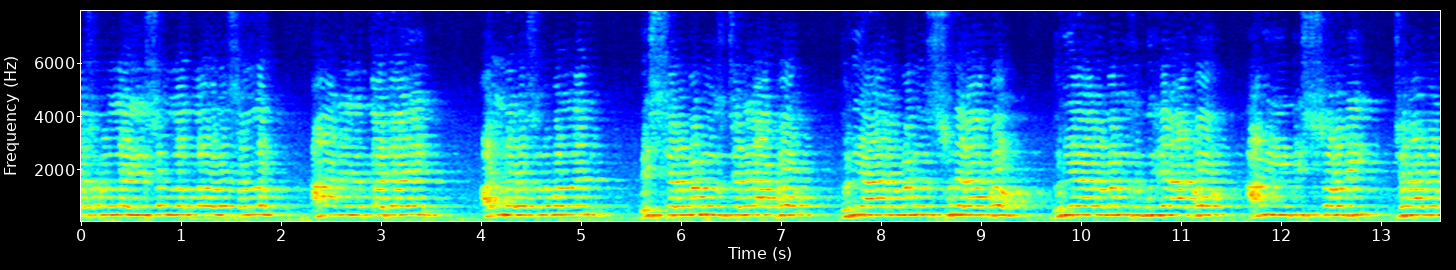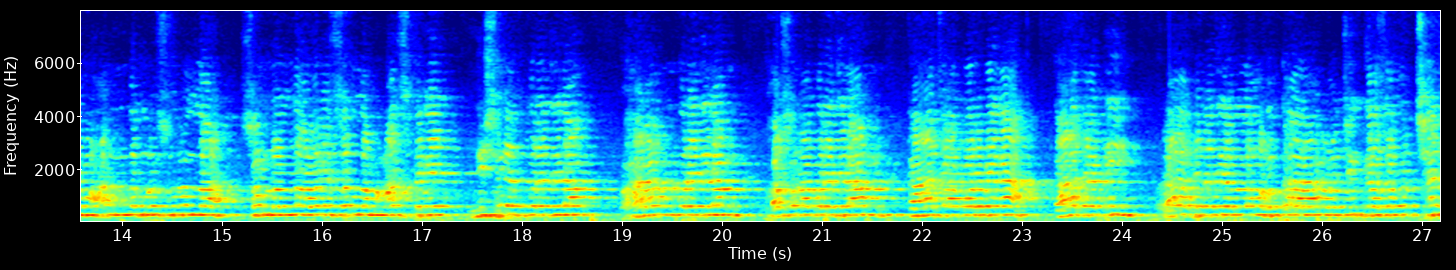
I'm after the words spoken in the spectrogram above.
রাসূলুল্লাহ সাল্লাল্লাহু আলাইহি সাল্লাম আনিল কাজাইব আল্লাহ রাসূল বললেন, বিশ্বের মানুষ জেনে রাখো, দুনিয়ার মানুষ শুনে রাখো, দুনিয়ার মানুষ বুঝে রাখো। আমি বিশ্বনবী জনাবে মুহাম্মদ রাসূলুল্লাহ সাল্লাল্লাহু আলাইহি সাল্লাম আজ থেকে নিষেধ করে দিলাম হারাম করে দিলাম ঘোষণা করে দিলাম কাজা করবে না কাজা কি রাফি রাদিয়াল্লাহু তাআলা আনহু জিজ্ঞাসা করছেন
